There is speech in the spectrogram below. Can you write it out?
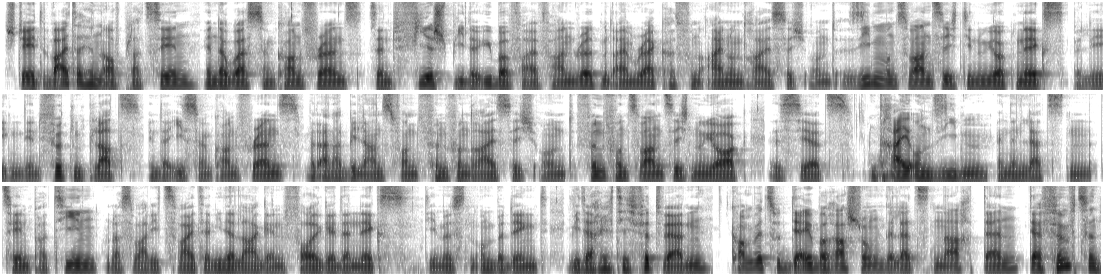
steht weiterhin auf Platz 10 in der Western Conference, sind vier Spiele über 500 mit einem Rekord von 31 und 27. Die New York Knicks belegen den vierten Platz in der Eastern Conference mit einer Bilanz von 35 und 25. New York ist jetzt 3 und 7 in den letzten 10 Partien und das war die zweite Niederlage in Folge der Knicks. Die müssen unbedingt wieder richtig fit werden. Kommen wir zu der Überraschung der letzten Nacht, denn der 15.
